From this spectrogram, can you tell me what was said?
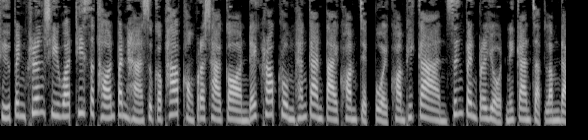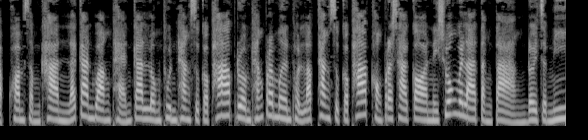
ถือเป็นเครื่องชี้วัดที่สะท้อนปัญหาสุขภาพของประชากรได้ครอบคลุมทั้งการตายความเจ็บป่วยความพิการ ซึ่งเป็นประโยชน์ในการจัดลำดับความสำคัญ และการวางแผนการลงทุนทางสุขภาพรวมทั้งประเมินผลลัพธ์ทางสุขภาพของประชากรในช่วงเวลาต่างๆ โดยจะมี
